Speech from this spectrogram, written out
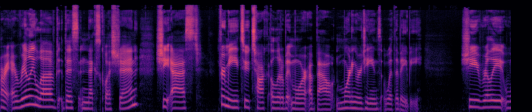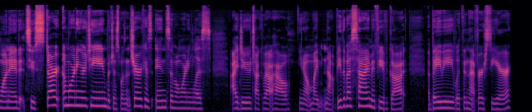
All right, I really loved this next question. She asked for me to talk a little bit more about morning routines with a baby. She really wanted to start a morning routine, but just wasn't sure because in Simple Morning Lists, I do talk about how, you know, it might not be the best time if you've got a baby within that first year.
